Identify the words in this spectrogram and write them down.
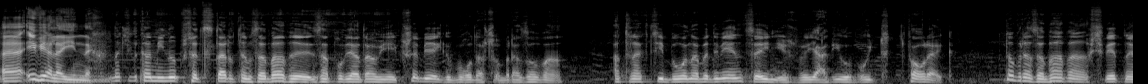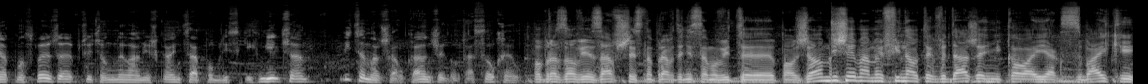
e, i wiele innych. Na kilka minut przed startem zabawy zapowiadał jej przebieg włodarz obrazowa. Atrakcji było nawet więcej niż wyjawił wójt Tworek. Dobra zabawa w świetnej atmosferze przyciągnęła mieszkańca pobliskich Milczan, wicemarszałka Grzegorza Sochę. W Obrazowie zawsze jest naprawdę niesamowity poziom. Dzisiaj mamy finał tych wydarzeń, Mikołaj jak z bajki,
